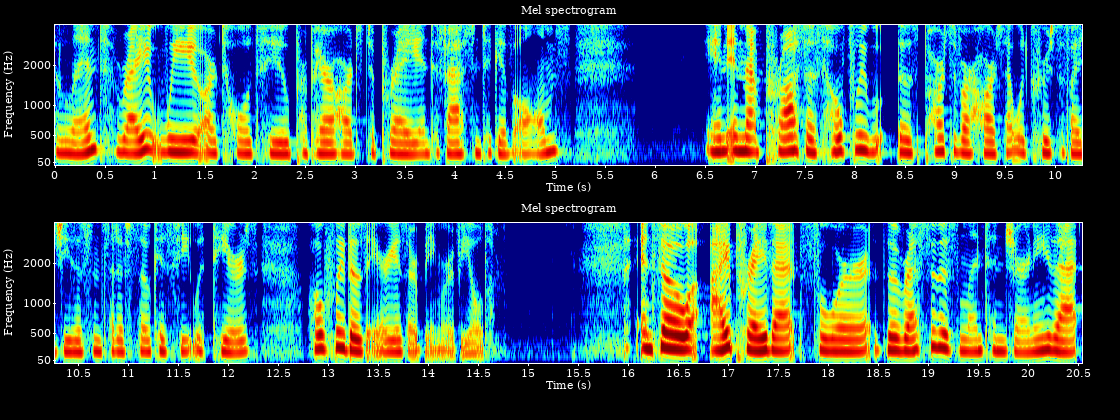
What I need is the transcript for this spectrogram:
Lent, right, we are told to prepare our hearts to pray and to fast and to give alms. And in that process, hopefully, those parts of our hearts that would crucify Jesus instead of soak his feet with tears hopefully those areas are being revealed. And so I pray that for the rest of this Lenten journey that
